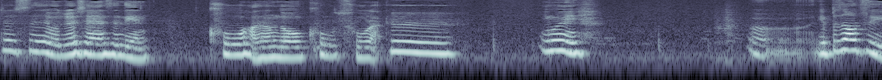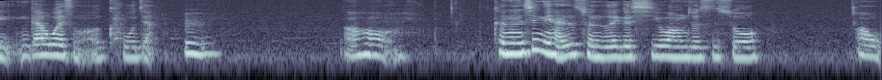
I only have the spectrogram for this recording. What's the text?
就是我觉得现在是连哭好像都哭不出来，嗯，因为。嗯，也不知道自己应该为什么而哭这样。嗯。然后，可能心里还是存着一个希望，就是说，哦，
